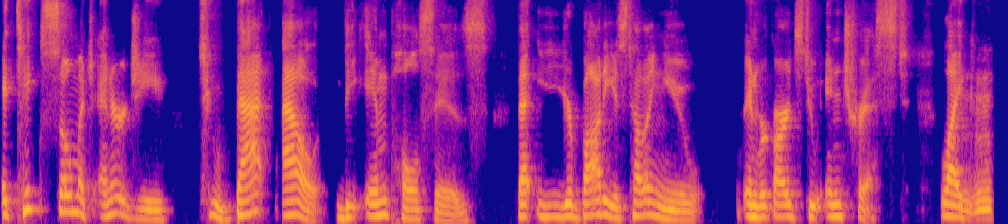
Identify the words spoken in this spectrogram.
It takes so much energy to bat out the impulses that your body is telling you in regards to interest. Like Mhm.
